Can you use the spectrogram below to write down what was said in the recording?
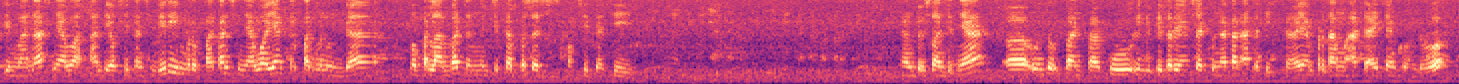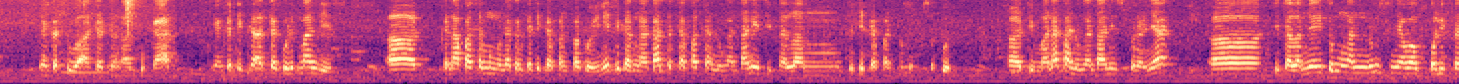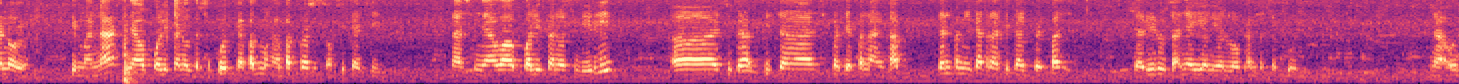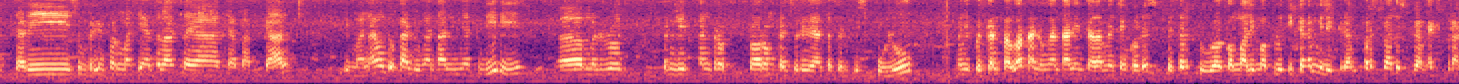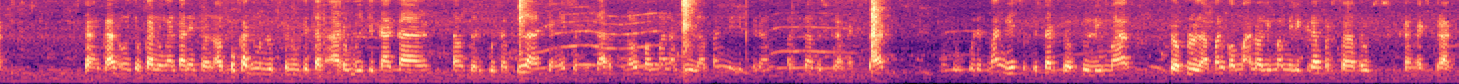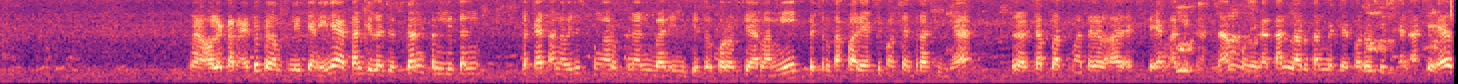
di mana senyawa antioksidan sendiri merupakan senyawa yang dapat menunda, memperlambat dan mencegah proses oksidasi. Nah, untuk selanjutnya, uh, untuk bahan baku inhibitor yang saya gunakan ada tiga. Yang pertama ada eceng gondok, yang kedua ada daun alpukat, yang ketiga ada kulit manggis. Uh, kenapa saya menggunakan ketiga bahan baku ini? Dikarenakan terdapat kandungan tanin di dalam ketiga bahan baku tersebut. Uh, di mana kandungan tanin sebenarnya di dalamnya itu mengandung senyawa polifenol, di mana senyawa polifenol tersebut dapat menghambat proses oksidasi. Nah, senyawa polifenol sendiri uh, juga bisa sebagai penangkap dan pengikat radikal bebas dari rusaknya ion-ion logam tersebut. Nah, dari sumber informasi yang telah saya dapatkan, di mana untuk kandungan taninnya sendiri, e, menurut penelitian Rorong dan Suryanto 2010, menyebutkan bahwa kandungan tanin dalam eceng gondok sebesar 2,53 mg per 100 gram ekstrak. Sedangkan untuk kandungan tanin daun alpukat menurut penelitian Arum IDKK tahun 2012 yang ini sebesar 0,68 mg per 100 gram ekstrak untuk kulit manggis sebesar 25 28,05 mg per 100 gram ekstrak. Nah, oleh karena itu dalam penelitian ini akan dilanjutkan penelitian terkait analisis pengaruh penambahan inhibitor korosi alami beserta variasi konsentrasinya terhadap plat material AXTM A36 menggunakan larutan media korosif NaCl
